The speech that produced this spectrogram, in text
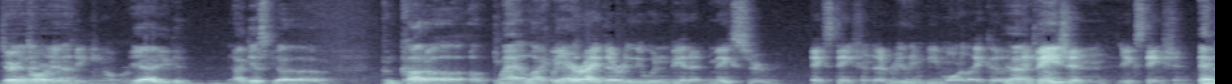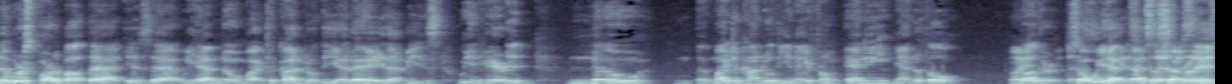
territorial yeah. taking over. Yeah, you could. I guess, uh, concoct a, a plan like But that. But you're right. There really wouldn't be an admixture extinction. That really be more like a Yeah, invasion extinction. And the worst part about that is that we have no mitochondrial DNA. That means we inherited no uh, mitochondrial DNA from any Neanderthal Oh, yeah, mother. So we have that's a separate issue.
